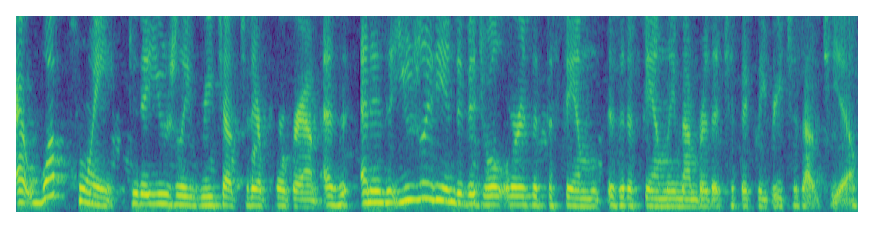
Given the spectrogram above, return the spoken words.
at what point do they usually reach out to their program? As and is it usually the individual or is it the family is it a family member that typically reaches out to you?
